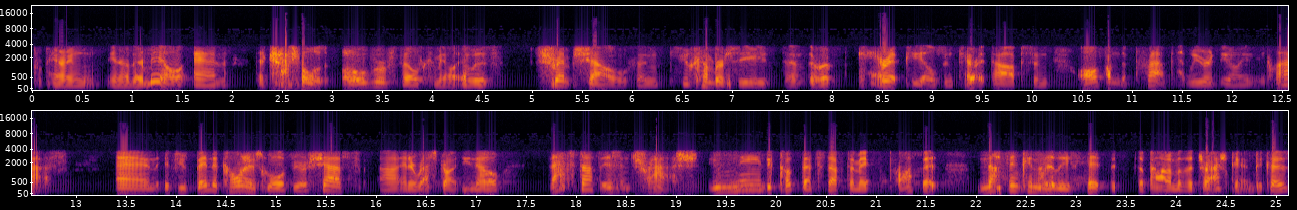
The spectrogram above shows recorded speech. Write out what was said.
preparing, you know, their meal, and their trash bowl was overfilled, Camille. It was shrimp shells and cucumber seeds, and there were carrot peels and carrot tops, and all from the prep that we were doing in class. And if you've been to culinary school, if you're a chef uh, in a restaurant, you know that stuff isn't trash. You need to cook that stuff to make profit. Nothing can really hit the, the bottom of the trash can because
